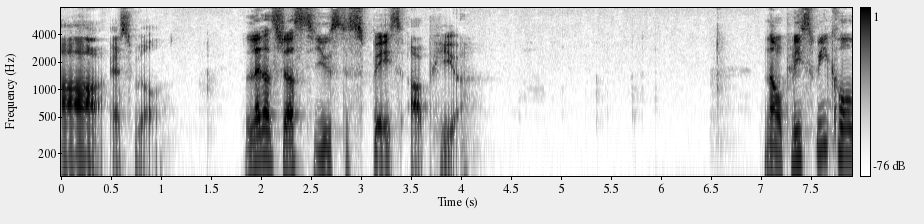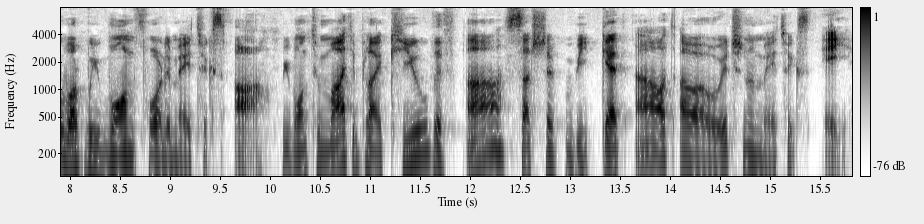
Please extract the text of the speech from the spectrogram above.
R as well. Let us just use the space up here. Now please recall what we want for the matrix R. We want to multiply Q with R such that we get out our original matrix A.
